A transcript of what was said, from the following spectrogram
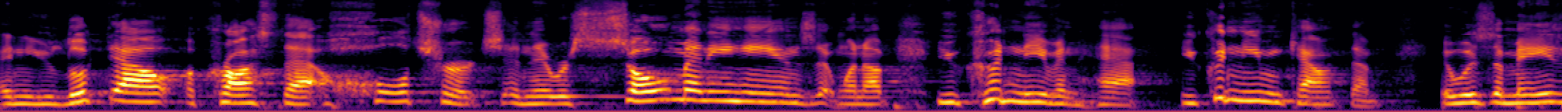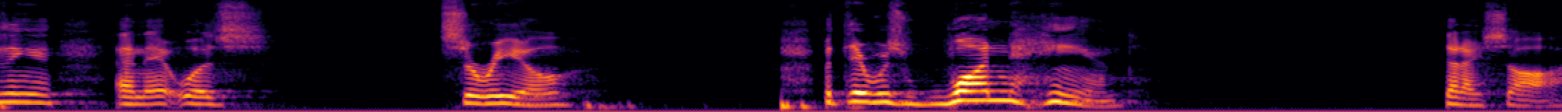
And you looked out across that whole church, and there were so many hands that went up you couldn't even have you couldn't even count them. It was amazing, and it was surreal. But there was one hand that I saw.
